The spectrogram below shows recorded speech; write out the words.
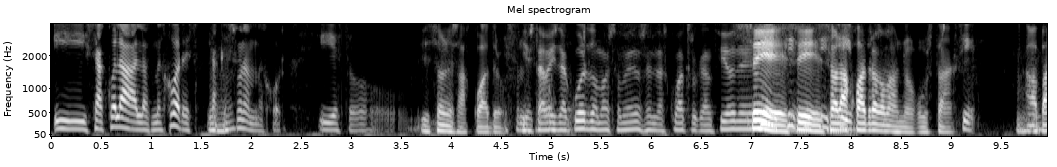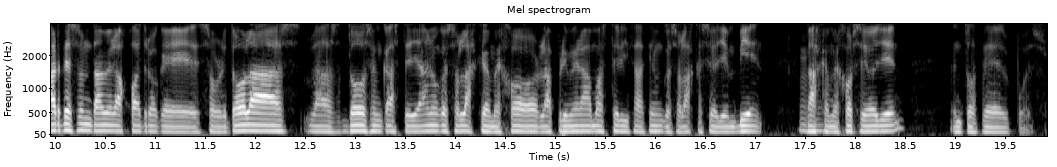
y saco la- las mejores, las que suenan mejor. Y eso... Y son esas cuatro. ¿Y estabais de gustó. acuerdo más o menos en las cuatro canciones? Sí, sí, sí, sí, sí, son sí. las cuatro que más nos gustan. Sí, Ujú. Aparte son también las cuatro que, sobre todo las, las dos en castellano, que son las que mejor, la primera masterización, que son las que se oyen bien, las que mejor se oyen. Entonces, pues... pues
